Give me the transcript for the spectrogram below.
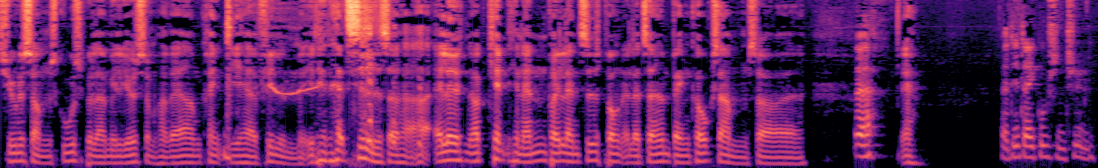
tvivlsomme skuespillermiljø, som har været omkring de her film i den her tid, så har alle nok kendt hinanden på et eller andet tidspunkt, eller taget en bang coke sammen, så øh, Ja. ja. Ja, det er da ikke usandsynligt.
